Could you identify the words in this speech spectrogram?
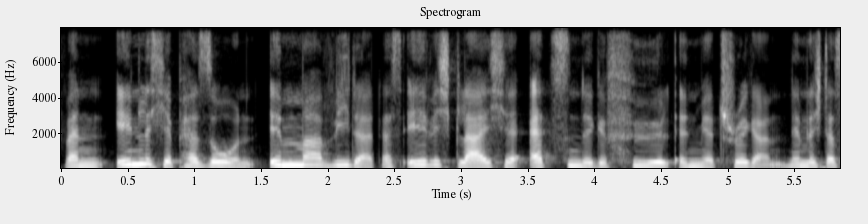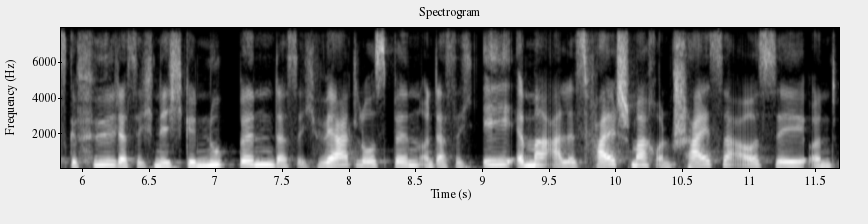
wenn ähnliche Personen immer wieder das ewig gleiche ätzende Gefühl in mir triggern, nämlich das Gefühl, dass ich nicht genug bin, dass ich wertlos bin und dass ich eh immer alles falsch mache und scheiße aussehe und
